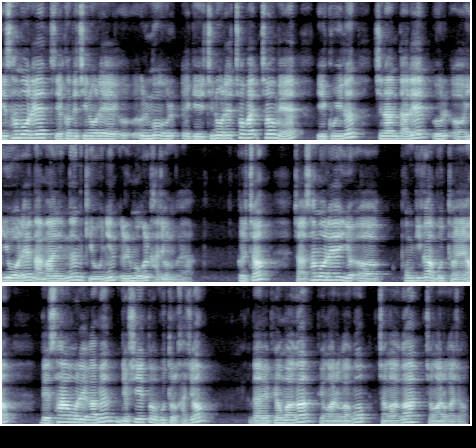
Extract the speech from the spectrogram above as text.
이 3월에, 예컨대 진월에 을목, 여기 진월에 초, 처음에 이 9일은 지난달에 을, 어, 2월에 남아 있는 기운인 을목을 가져오는 거예요. 그렇죠? 자, 3월에 여, 어, 봉기가 무토예요. 근데 4월에 가면 역시 또 무토로 가죠. 그 다음에 병화가 병화로 가고 정화가 정화로 가죠.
